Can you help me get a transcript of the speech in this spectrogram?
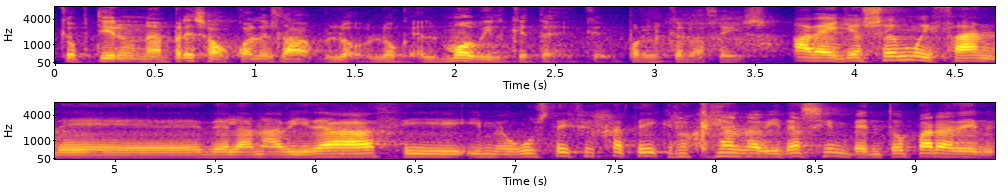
que obtiene una empresa o cuál es el móvil por el que lo hacéis? A ver, yo soy muy fan de, la Navidad y, me gusta y fíjate, creo que la Navidad se inventó para... De,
